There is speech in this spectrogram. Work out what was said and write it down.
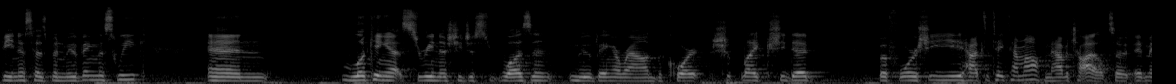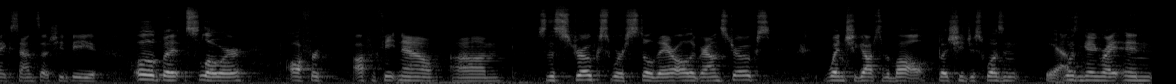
Venus has been moving this week, and looking at Serena, she just wasn't moving around the court sh- like she did before she had to take time off and have a child. So it makes sense that she'd be a little bit slower off her off her feet now. Um, so the strokes were still there, all the ground strokes, when she got to the ball, but she just wasn't yeah. wasn't getting right. And,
